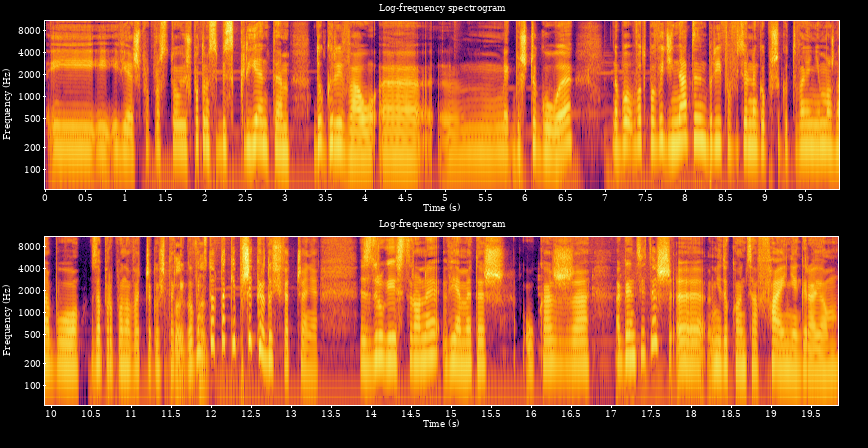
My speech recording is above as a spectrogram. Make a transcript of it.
i, i, i wiesz, po prostu już potem sobie z klientem dogrywał e, jakby szczegóły, no bo w odpowiedzi na ten brief oficjalnego przygotowania nie można było zaproponować czegoś tak, takiego, tak, więc tak. to takie przykre doświadczenie. Z drugiej strony wiemy też, Łukasz, że agencje też e, nie do końca fajnie grają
